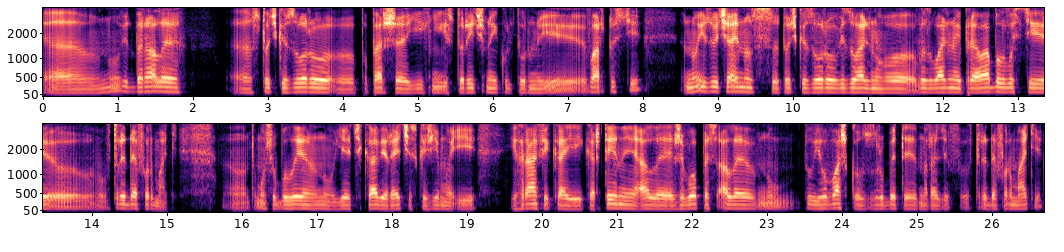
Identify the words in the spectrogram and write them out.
Е, ну, Відбирали. З точки зору, по-перше, їхньої історичної і культурної вартості, Ну і, звичайно, з точки зору візуального, візуальної привабливості е, в 3D-форматі. Е, тому що були, ну, є цікаві речі, скажімо, і і графіка, і картини, але живопис, але ну, його важко зробити наразі в 3D-форматі.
